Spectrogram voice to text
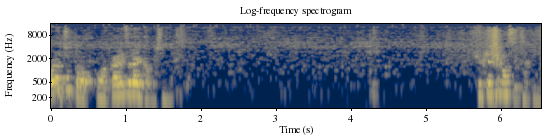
これはちょっと分かりづらいかもしれない。休憩します先に。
